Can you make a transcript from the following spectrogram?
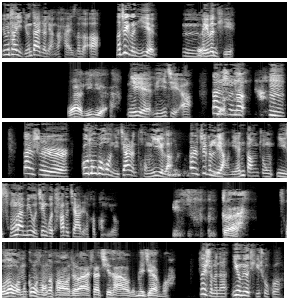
因为她已经带着两个孩子了啊，那这个你也嗯没问题。我也理解，你也理解啊，但是呢，嗯，但是沟通过后，你家人同意了，但是这个两年当中，你从来没有见过他的家人和朋友。对，除了我们共同的朋友之外，像其他我都没见过。为什么呢？你有没有提出过？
